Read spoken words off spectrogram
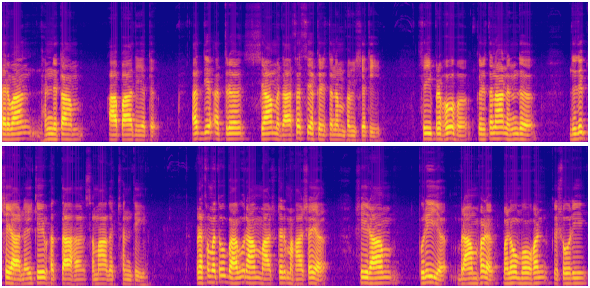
सर्वान् धन्यताम् आपादयत्। अद्य अत्र श्यामदासस्य कीर्तनं भविष्यति। श्रीप्रभोः कीर्तनानन्ददिदीक्षया नैके भक्ताः समागच्छन्ति। प्रथमतो बाबूराम मास्टर महाशय श्रीरामपुरीय ब्राह्मण मनोमोहन किशोरी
